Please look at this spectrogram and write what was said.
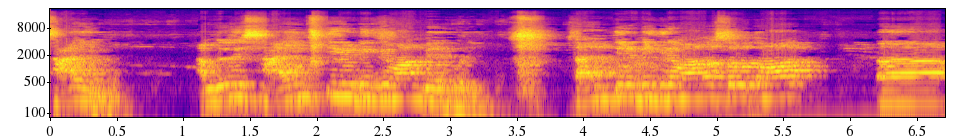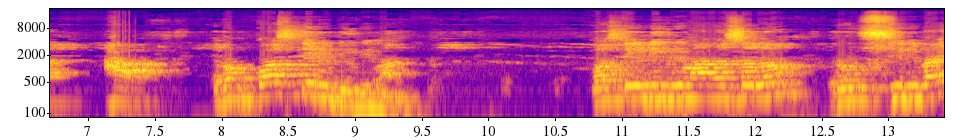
সাইন আমি যদি সাইন তিরিশ ডিগ্রি মান বের করি সাইন তিরিশ ডিগ্রি মান হলো তোমার হাফ এবং কস তিরিশ ডিগ্রি মান। 30 ডিগ্রি মান হচ্ছে হলো রুট থ্রি বাই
